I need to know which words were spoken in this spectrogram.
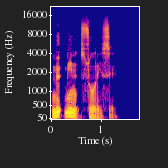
Mü'min Suresi.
